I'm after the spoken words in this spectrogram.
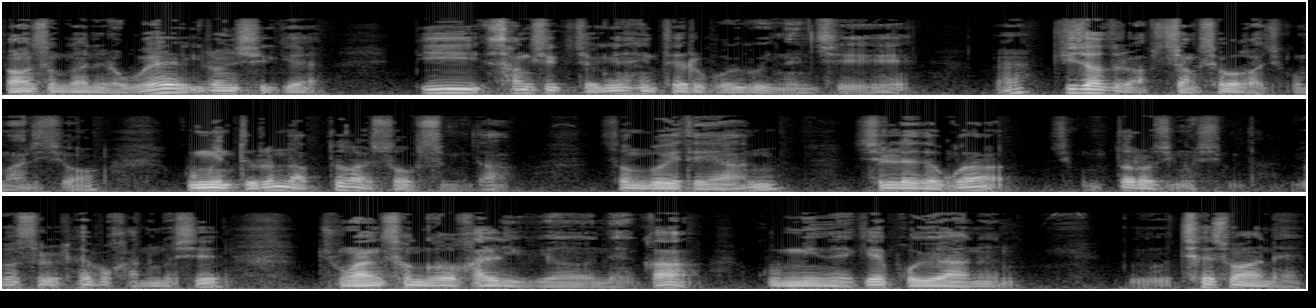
중앙선관위라 왜 이런 식의 비상식적인 행태를 보이고 있는지 예? 기자들 앞장 세워가지고 말이죠. 국민들은 납득할 수 없습니다. 선거에 대한 신뢰도가 지금 떨어진 것입니다. 이것을 회복하는 것이 중앙선거관리위원회가 국민에게 보유하는 그 최소한의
